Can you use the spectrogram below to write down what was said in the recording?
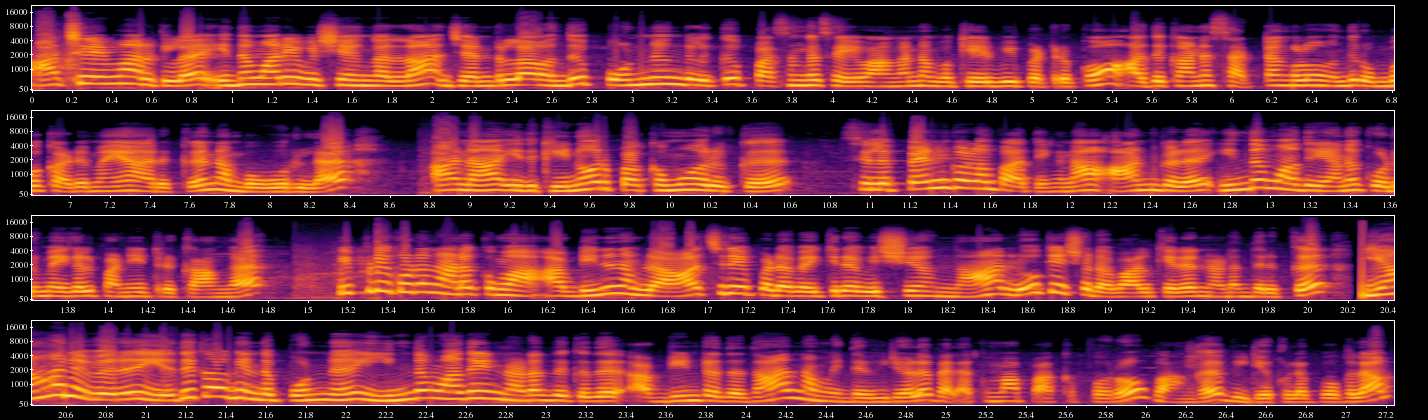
ஆச்சரியமா இருக்குல்ல? இந்த மாதிரி விஷயங்கள்லாம் ஜென்ரலா வந்து பொண்ணுங்களுக்கு பசங்க செய்வாங்கன்னு நம்ம கேள்விப்பட்டிருக்கோம். அதுக்கான சட்டங்களும் வந்து ரொம்ப கடுமையா இருக்கு நம்ம ஊர்ல. ஆனா இதுக்கு இன்னொரு பக்கமும் இருக்கு. சில பெண்களும் பாத்தீங்கன்னா ஆண்களை இந்த மாதிரியான கொடுமைகள் பண்ணிட்டு இருக்காங்க. இப்படி கூட நடக்குமா அப்படின்னு நம்மள ஆச்சரியப்பட வைக்கிற விஷயம் தான் லோகேஷோட வாழ்க்கையில நடந்திருக்கு. யார் இவரு? எதுக்காக இந்த பொண்ணு இந்த மாதிரி நடந்துக்குது அப்படின்றத தான் நம்ம இந்த வீடியோல விளக்கமா பார்க்க போறோம். வாங்க வீடியோக்குள்ள போகலாம்.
